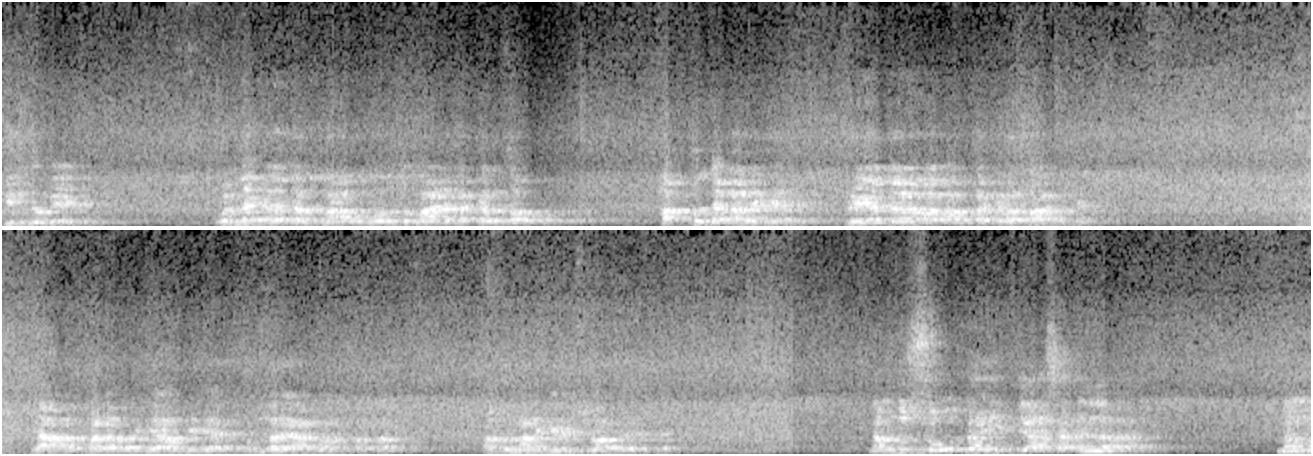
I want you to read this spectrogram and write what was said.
ಬಿಂದು ಬೇಕು. ಒಳ್ಳೆ ಕೆಲಸ, ನಾವು ಒಂದು ಮಾಡಿದ ಕೆಲಸವು ಹತ್ತು ಜನರಿಗೆ ಪ್ರಯೋಜನವಾಗುವಂಥ ಕೆಲಸ ಆಗಬೇಕು. ಯಾರ ಬಡವರಿಗೆ ಅವರಿಗೆ ತೊಂದರೆ ಆಗುವಂಥದ್ದು ಅದು ನನಗೆ ವಿಶ್ವಾಸ ಇದೆ ನಮ್ದು ಸೋತ ಇತಿಹಾಸ ಅಲ್ಲ. ನಮ್ಮ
